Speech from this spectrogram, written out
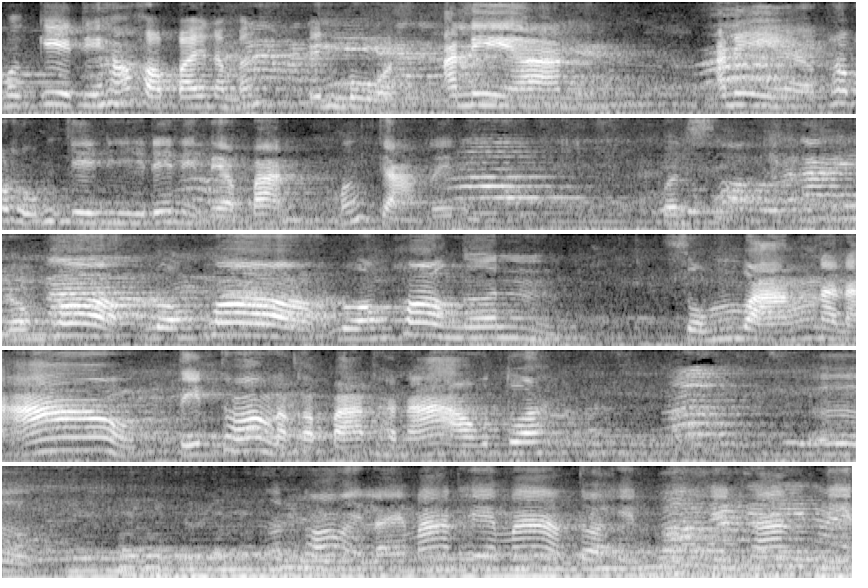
เมื่อกี้ที่เฮาเข้าไปน่ะมันเป็นโบสถ์อันนี้อันอันนี้พระปฐมเจดีย์ได้นี่แบบบ้านเมืองจากได้นี่เพิ่นสิหลวงพ่อหลวงพ่อหลวงพ่อเงิน สมหวังน่ะนะอ้าวติดท้องแล้วก็ปรารถนาเอาตัวเออเงินท้องอะไรมากเท่มากตัวเห็นเห็นข้างติด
